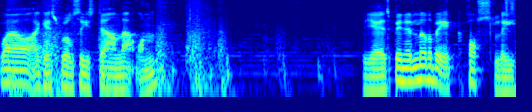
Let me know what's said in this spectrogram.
well, I guess we'll cease down that one. But yeah, it's been a little bit costly.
